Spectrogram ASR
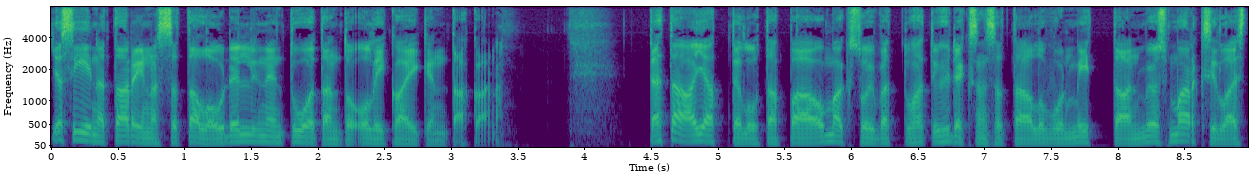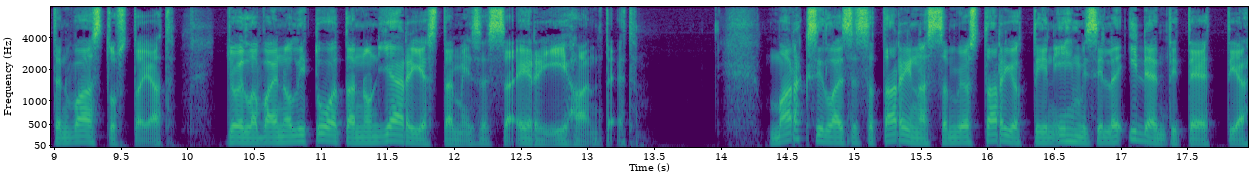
ja siinä tarinassa taloudellinen tuotanto oli kaiken takana. Tätä ajattelutapaa omaksuivat 1900-luvun mittaan myös marksilaisten vastustajat, joilla vain oli tuotannon järjestämisessä eri ihanteet. Marksilaisessa tarinassa myös tarjottiin ihmisille identiteettiä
